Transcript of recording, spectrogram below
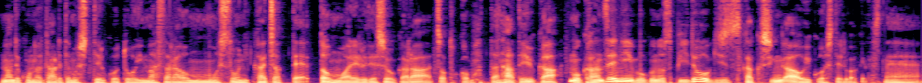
なんでこんな誰でも知ってることを今更重々しそうに書いちゃって、と思われるでしょうから、ちょっと困ったなというか、もう完全に僕のスピードを技術革新が追い越してるわけですね。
